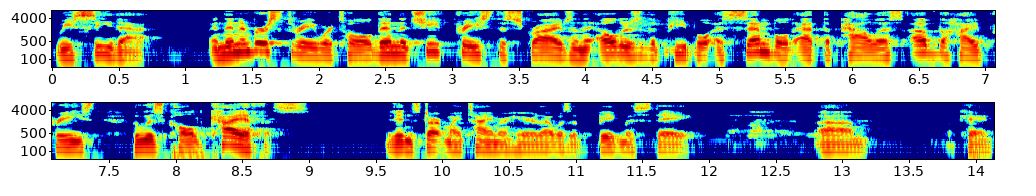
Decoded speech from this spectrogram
we see that. And then in verse 3, we're told, Then the chief priests, the scribes, and the elders of the people assembled at the palace of the high priest, who is called Caiaphas. I didn't start my timer here. That was a big mistake. Um, okay,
